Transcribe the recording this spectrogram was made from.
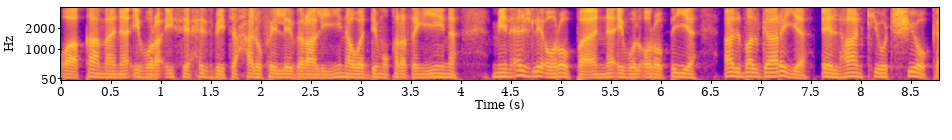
وقام نائب رئيس حزب تحالف الليبراليين والديمقراطيين من أجل أوروبا النائب الأوروبي البلغاري إلهان كيوتشيوك.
